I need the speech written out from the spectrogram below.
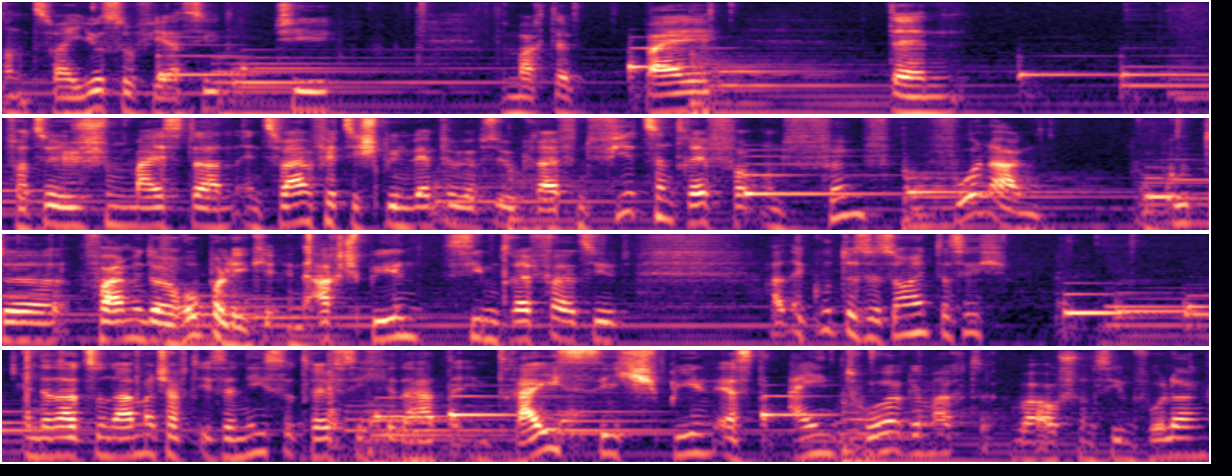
und zwar Yusuf Yazici. Der macht er bei den französischen Meistern in 42 Spielen wettbewerbsübergreifend 14 Treffer und 5 Vorlagen. Gute, vor allem in der Europa League in 8 Spielen 7 Treffer erzielt. Hat eine gute Saison hinter sich. In der Nationalmannschaft ist er nicht so treffsicher. Da hat er in 30 Spielen erst ein Tor gemacht, aber auch schon sieben Vorlagen.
